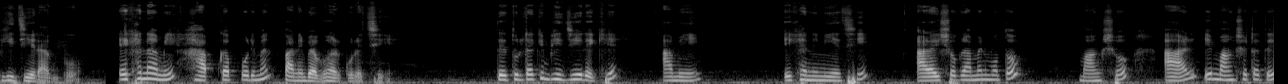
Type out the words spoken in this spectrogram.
ভিজিয়ে রাখব। এখানে আমি হাফ কাপ পরিমাণ পানি ব্যবহার করেছি। তেঁতুলটাকে ভিজিয়ে রেখে আমি এখানে নিয়েছি আড়াইশো গ্রামের মতো মাংস আর এই মাংসটাতে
